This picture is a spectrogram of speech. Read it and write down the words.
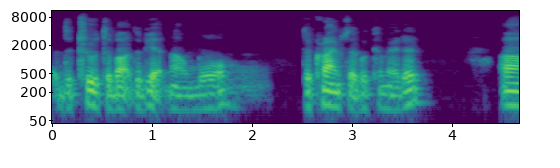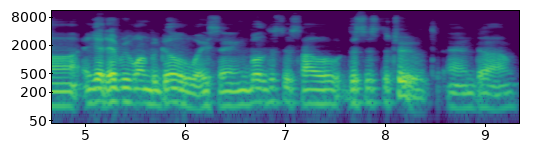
the truth about the Vietnam War, the crimes that were committed, uh, and yet everyone would go away saying, "Well, this is how this is the truth." And um,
